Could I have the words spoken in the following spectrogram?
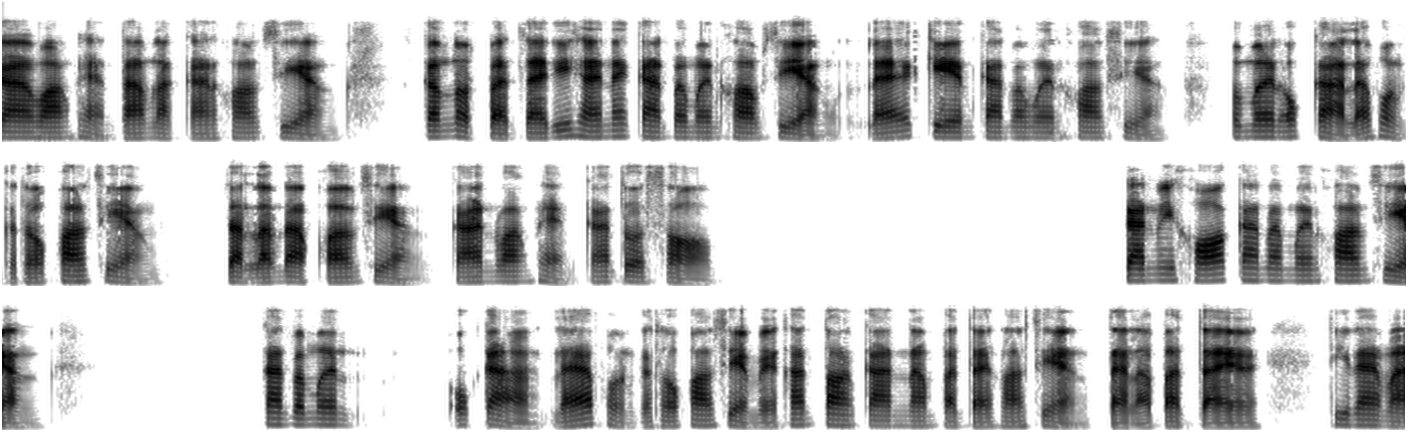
การวางแผนตามหลักการความเสี่ยงกำหนดปัจจัยที่ใช้ในการประเมินความเสี่ยง และเกณฑ์การประเมินความเสี่ยง ประเมินโอกาสและผลกระทบความเสี่ยง จัดลำดับความเสี่ยง การวางแผนการตรวจสอบ การวิเคราะห์การประเมินความเสี่ยง การประเมินโอกาสและผลกระทบความเสี่ยงเป็นขั้นตอนการนำปัจจัยความเสี่ยง แต่ละปัจจัยที่ได้มา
